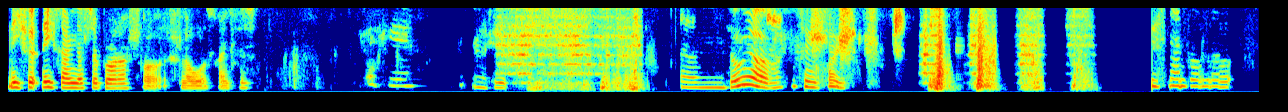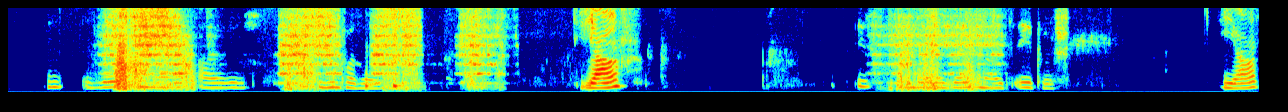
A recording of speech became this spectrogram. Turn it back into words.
Ich würde nicht sagen, dass der Brawler schlau, schlau ist eigentlich. Okay. Okay. Ähm, Junge, was ist für ein Geräusch? ist ein Brawler seltener als super selten? Ja, Ist Brawler seltener als episch? ja,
